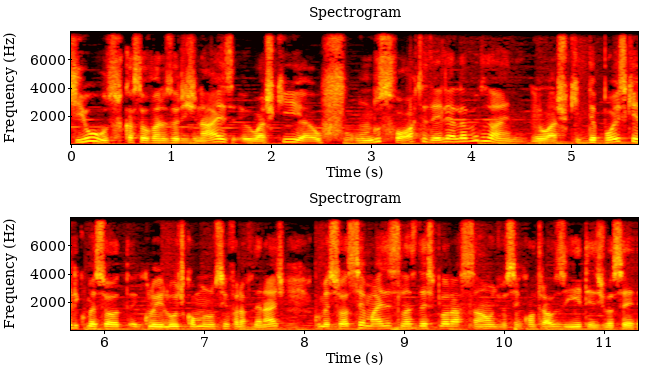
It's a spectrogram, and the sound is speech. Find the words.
que os Castlevanias originais, eu acho que é um dos fortes dele é level design. Hum. Eu acho que depois que ele começou a incluir loot, como no Symphony of the Night, começou a ser mais esse lance da exploração, de você encontrar os itens, de você,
